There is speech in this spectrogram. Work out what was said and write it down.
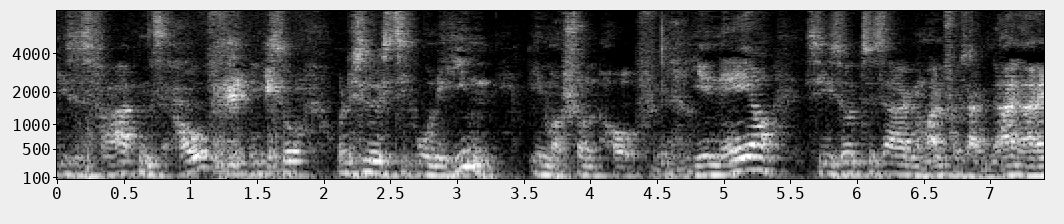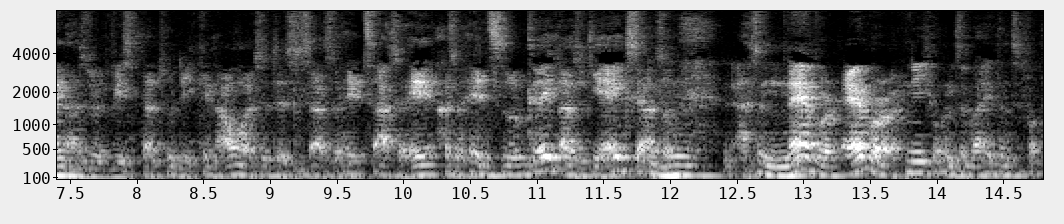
dieses Fadens auf nicht so, und es löst sich ohnehin immer schon auf. Je näher sie sozusagen am Anfang sagen, nein, nein, also wir wissen natürlich genau, also das ist also Hänsel, also, also Hänsel und Gretel, also die Hexe, also, mhm. also never, ever, nicht und so weiter und so fort.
